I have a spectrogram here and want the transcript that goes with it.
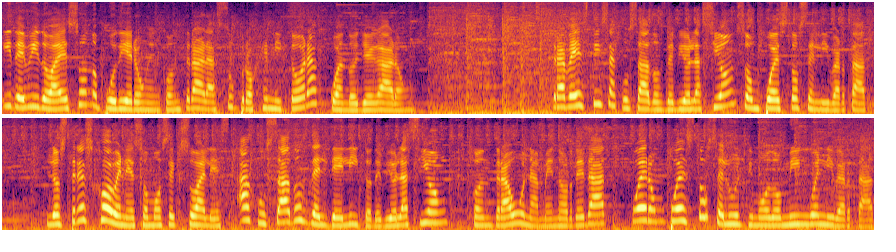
y debido a eso no pudieron encontrar a su progenitora cuando llegaron. Travestis acusados de violación son puestos en libertad. Los tres jóvenes homosexuales acusados del delito de violación contra una menor de edad fueron puestos el último domingo en libertad,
